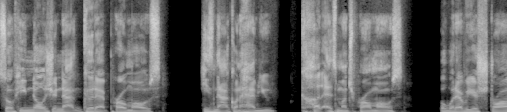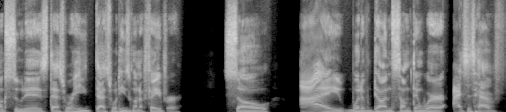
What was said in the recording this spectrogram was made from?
So if he knows you're not good at promos, he's not going to have you cut as much promos but whatever your strong suit is, that's where he that's what he's going to favor. So I would have done something where I just have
